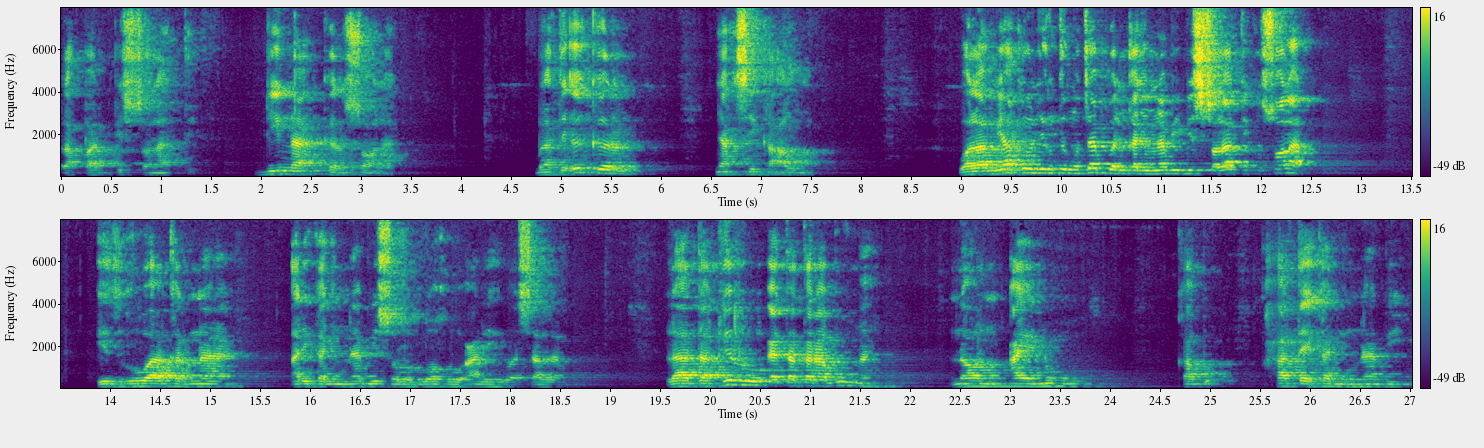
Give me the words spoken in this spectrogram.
lapan fis salati dina keur salat berarti eker nyaksi ka Allah. Walam yakul jeung teu ngucapkeun Nabi bis salati ku salat. Iz huwa karena ari kanjeng Nabi sallallahu alaihi wasallam. La takirru eta tarabunga naon ainuhu kabu hate kanjeng Nabi.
